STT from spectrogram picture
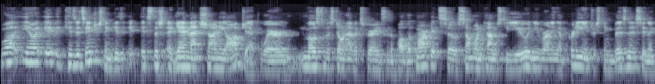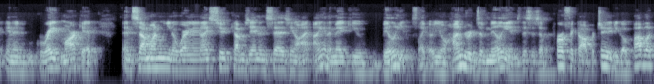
Well, you know, because it, it's interesting because it, it's this again that shiny object where most of us don't have experience in the public market. So someone comes to you and you're running a pretty interesting business in a in a great market, and someone you know wearing a nice suit comes in and says, you know, I, am going to make you billions, like you know, hundreds of millions. This is a perfect opportunity to go public.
